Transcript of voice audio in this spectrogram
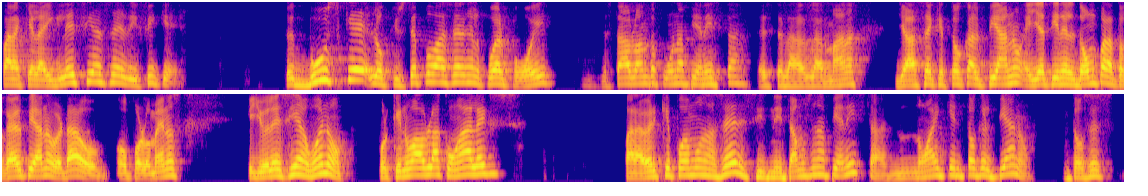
para que la iglesia se edifique. Entonces, busque lo que usted pueda hacer en el cuerpo. Hoy estaba hablando con una pianista, este, la, la hermana, ya sé que toca el piano, ella tiene el don para tocar el piano, ¿verdad? O, por lo menos, y yo le decía, bueno, ¿por qué no habla con Alex para ver qué podemos hacer? Si necesitamos una pianista, no hay quien toque el piano. Entonces,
